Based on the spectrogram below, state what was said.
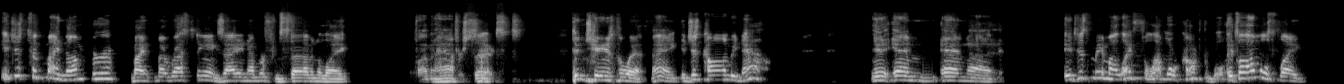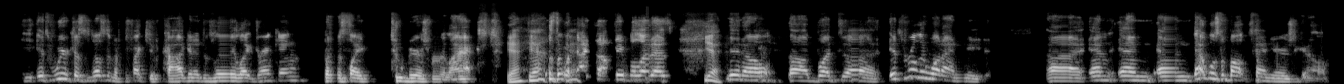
it just took my number, my my resting anxiety number from seven to like five and a half or six. Didn't change the way I think. It just calmed me down. And and uh, it just made my life a lot more comfortable. It's almost like it's weird because it doesn't affect you cognitively like drinking, but it's like two beers relaxed. Yeah, yeah. That's the way yeah. I tell people it is. Yeah. You know, uh, but uh, it's really what I needed. Uh, and and and that was about 10 years ago.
